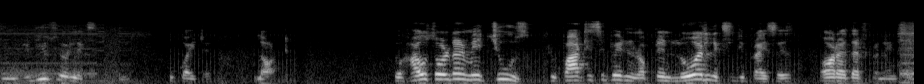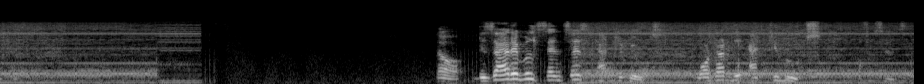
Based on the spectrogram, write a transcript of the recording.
you reduce your electricity quite a lot. So householder may choose to participate and obtain lower electricity prices or other financial Now, desirable sensors attributes. What are the attributes of a sensor?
